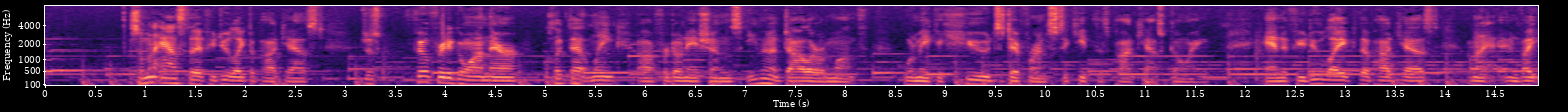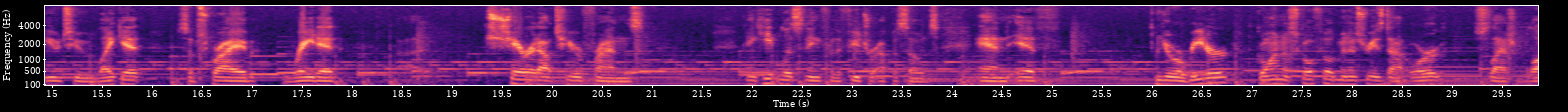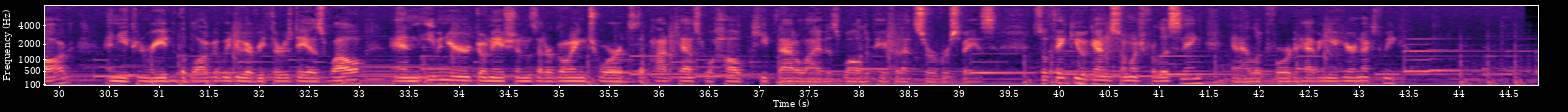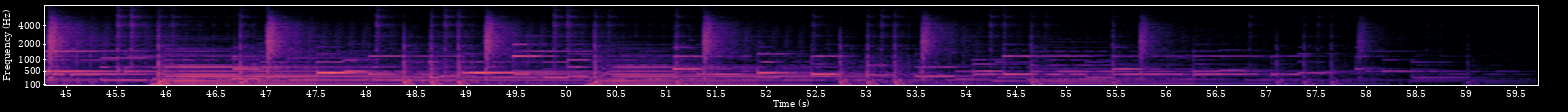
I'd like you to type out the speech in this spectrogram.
So I'm going to ask that if you do like the podcast, just feel free to go on there, click that link uh, for donations. Even a dollar a month would make a huge difference to keep this podcast going. And if you do like the podcast, I'm going to invite you to like it, subscribe, rate it, uh, share it out to your friends, and keep listening for the future episodes. And if you're a reader, go on to schofieldministries.org slash blog and you can read the blog that we do every Thursday as well. And even your donations that are going towards the podcast will help keep that alive as well to pay for that server space. So thank you again so much for listening, and I look forward to having you here next week.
